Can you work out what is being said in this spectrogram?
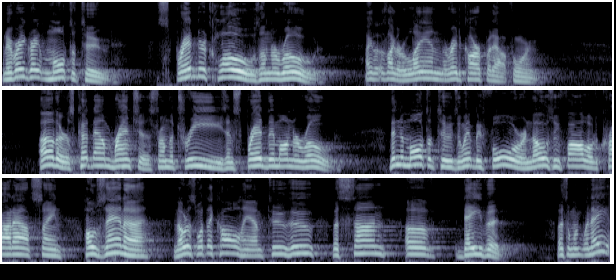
And a very great multitude spread their clothes on the road. It's like they're laying the red carpet out for him. Others cut down branches from the trees and spread them on the road. Then the multitudes who went before and those who followed cried out, saying, Hosanna, notice what they call him, to who? The Son of David. Listen, when they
